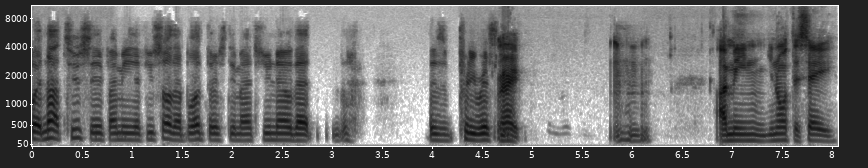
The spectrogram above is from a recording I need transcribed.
but not too safe. I mean, if you saw that bloodthirsty match, you know that that is pretty risky. Right. Hmm I mean, you know what they say:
